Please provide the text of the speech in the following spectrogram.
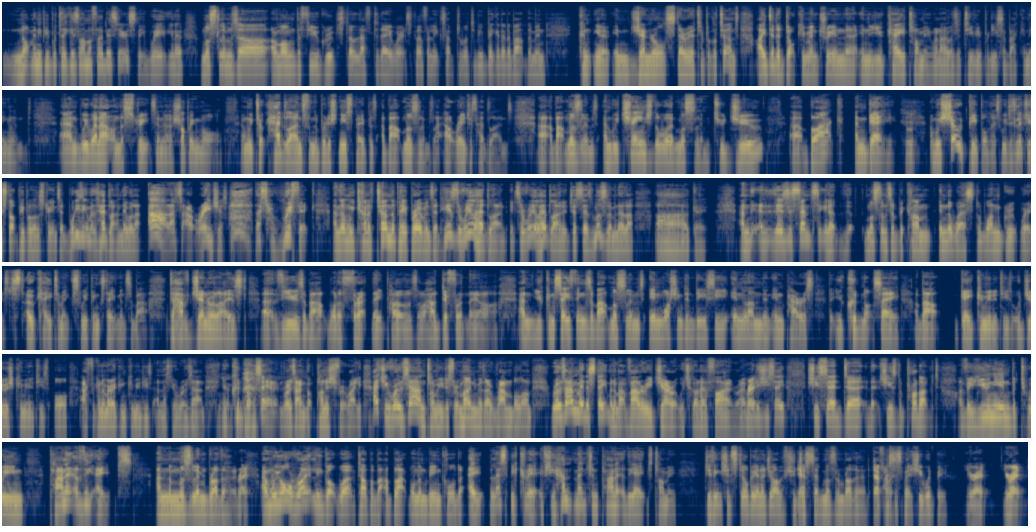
not many people take Islamophobia seriously. We, you know, Muslims are among the few groups still left today where it's perfectly acceptable to be bigoted about them in, you know, in general stereotypical terms. I did a documentary in the in the UK, Tommy, when I was a TV producer back in England, and we went out on the streets in a shopping mall and we took headlines from the British newspapers about Muslims, like outrageous headlines uh, about Muslims, and we changed the word Muslim to Jew uh, black and gay. Hmm. And we showed people this. We just literally stopped people on the street and said, What do you think about this headline? They were like, Ah, that's outrageous. that's horrific. And then we kind of turned the paper over and said, Here's the real headline. It's a real headline. It just says Muslim. And they're like, Ah, okay. And, and there's a sense that, you know, Muslims have become in the West the one group where it's just okay to make sweeping statements about, to have generalized uh, views about what a threat they pose or how different they are. And you can say things about Muslims in Washington, D.C., in London, in Paris that you could not say about gay communities or Jewish communities or African American communities unless you're Roseanne. You yeah. could not say it. Roseanne got punished for it rightly. Actually, Roseanne, Tommy, you just reminded me as I rambled on. Roseanne made a statement about Valerie Jarrett, which got her fired, right? right. What did she say? She said uh, that she's the product of a union between Planet of the Apes and the Muslim Brotherhood. Right. And we all rightly got worked up about a black woman being called an ape. But let's be clear, if she hadn't mentioned Planet of the Apes, Tommy, do you think she'd still be in a job if she just said Muslim Brotherhood? Definitely. I suspect she would be. You're right. You're right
